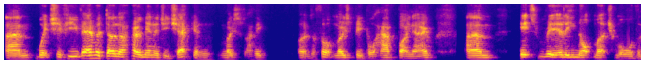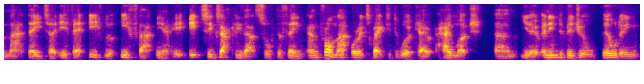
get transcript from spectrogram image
Um, which if you've ever done a home energy check, and most I think I thought most people have by now. Um, it's really not much more than that data, if if if that, you know, it, it's exactly that sort of thing. And from that, we're expected to work out how much, um, you know, an individual building,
